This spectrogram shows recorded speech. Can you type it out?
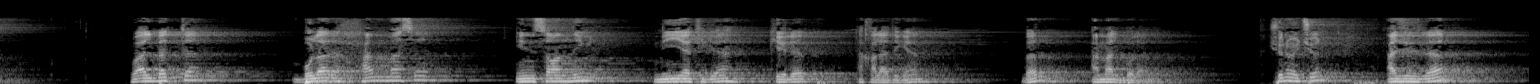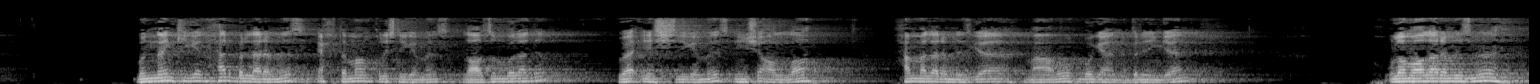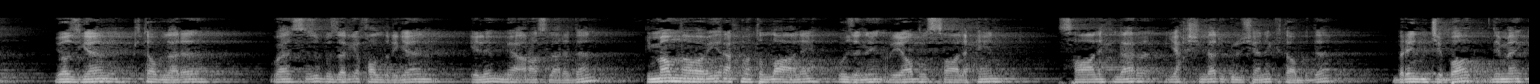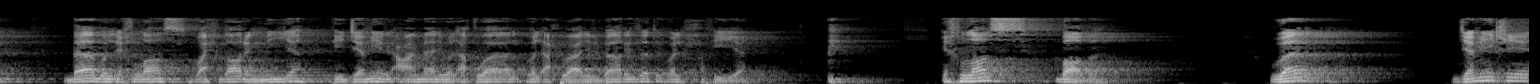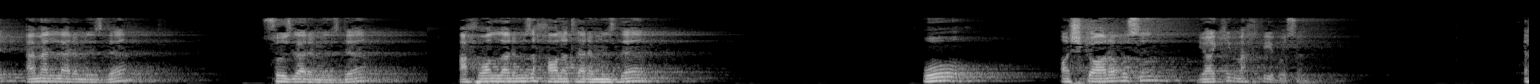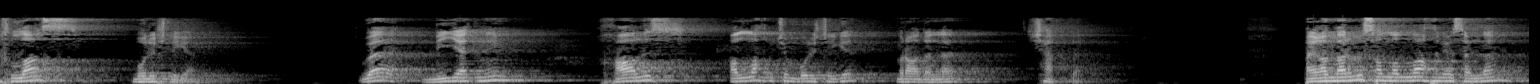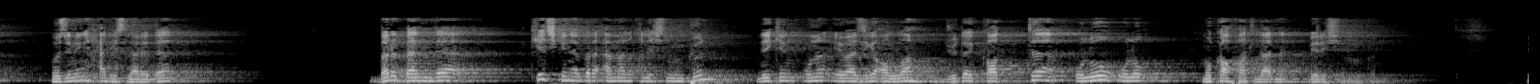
Va albatta bular hammasi insonning niyatiga kelib taqaladigan bir amal bo'ladi. Shuning uchun azizlar bundan keyin har birlarimiz ehtimol qilishligimiz lozim bo'ladi va eshitishligimiz inshaalloh hammalarimizga ma'ruf bo'lgan bilingan ulamolarimizni yozgan kitoblari va sizu bizlarga qoldirgan ilm meroslaridan imom navoiy rahmatulloh alayh o'zining riyodu solihin solihlar yaxshilar gulshani kitobida birinchi bob demak babul ixlos va ihdorin niyya fi jamil amal val aqval val ahvalil barizati val hafiya ixlos bobi va jamiki amallarimizda so'zlarimizda ahvollarimizda holatlarimizda u oshkora bo'lsin yoki maxfiy bo'lsin. Ixlos bo'lishligi va niyatning xolis olloh uchun bo'lishligi birodarlar shartdir. Payg'ambarimiz sollallohu alayhi vasallam o'zining hadislarida bir banda kechgina bir amal qilishi mumkin lekin uni evaziga olloh juda katta ulug' ulug' mukofotlarni berishi mumkin.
